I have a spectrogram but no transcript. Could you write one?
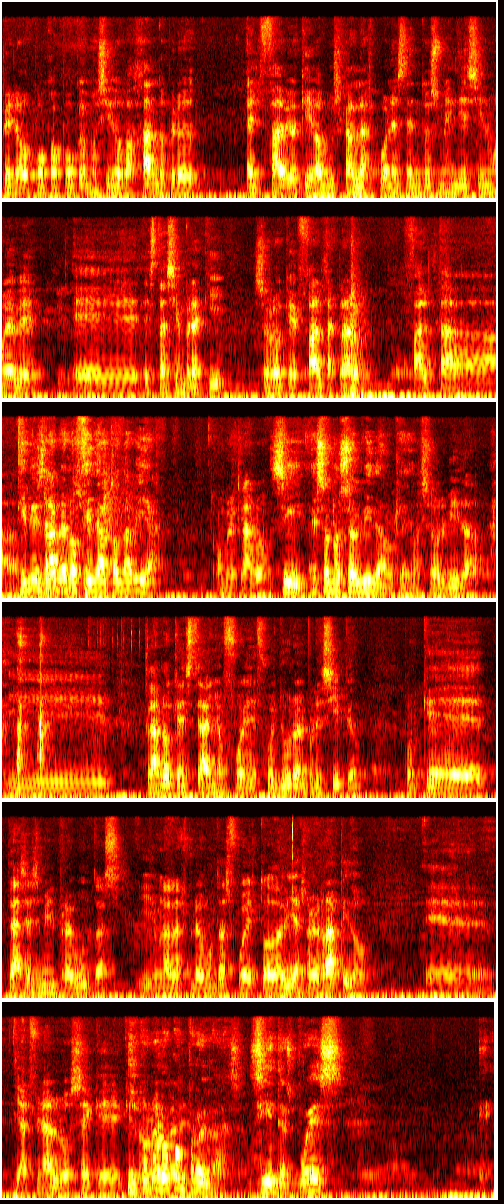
pero poco a poco hemos ido bajando, pero el Fabio que iba a buscar las poles en 2019 eh, está siempre aquí, solo que falta, claro, falta... ¿Tienes la velocidad todavía? Hombre, claro, Sí, eso no se olvida, ¿o qué? no se olvida. Y claro que este año fue, fue duro al principio porque te haces mil preguntas y una de las preguntas fue, ¿todavía soy rápido? Eh, y al final lo sé que, que ¿Y no cómo lo perdido. compruebas? Si después eh,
